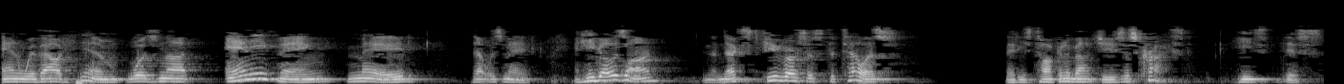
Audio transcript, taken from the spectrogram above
And without him was not anything made that was made. And he goes on in the next few verses to tell us that he's talking about Jesus Christ. He's this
